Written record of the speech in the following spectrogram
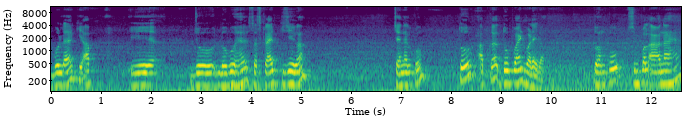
बोल रहा है कि आप ये जो लोगो है सब्सक्राइब कीजिएगा। चैनल को तो आपका दो पॉइंट बढ़ेगा। तो हमको सिंपल आना है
